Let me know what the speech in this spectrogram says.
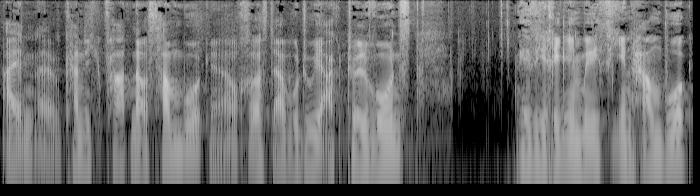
ein, äh, kann ich Partner aus Hamburg, ja, auch aus da, wo du ja aktuell wohnst, der sich regelmäßig in Hamburg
